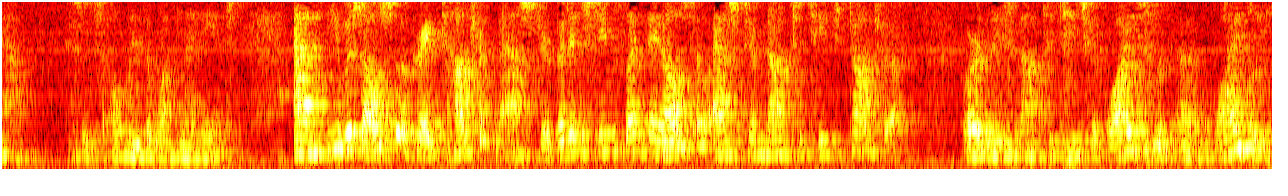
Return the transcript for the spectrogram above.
now, because it's only the one lineage. And he was also a great tantra master, but it seems like they also asked him not to teach tantra, or at least not to teach it wisely, uh, widely.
